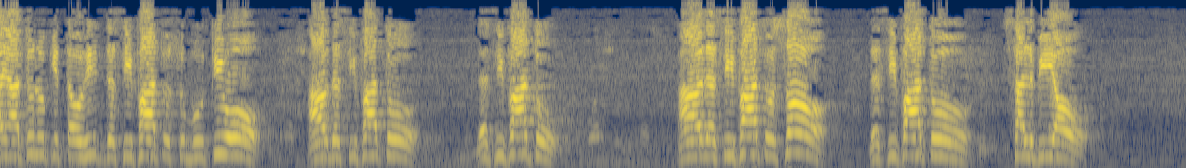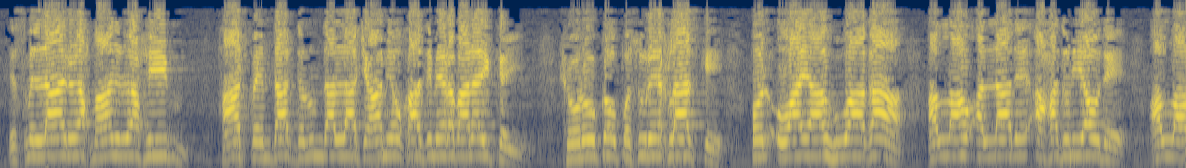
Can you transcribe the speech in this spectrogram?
آیاتونو کې توحید د صفاتو ثبوتی او او د صفاتو د صفاتو او د صفاتو سو د صفاتو سلبیو بسم الله الرحمن الرحیم حاج په امداد د نوم د الله چې عام او خاص مهرباني کوي شروع کو په سورې اخلاص کې قل اوایا هواغا الله الله دې احد یو دې الله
